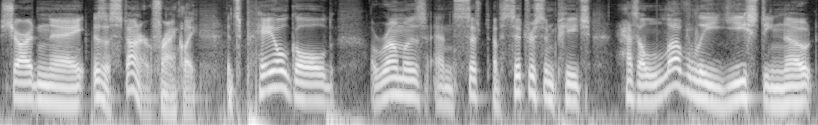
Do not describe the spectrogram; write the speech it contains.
Chardonnay is a stunner, frankly. It's pale gold, aromas and of citrus and peach, has a lovely yeasty note,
